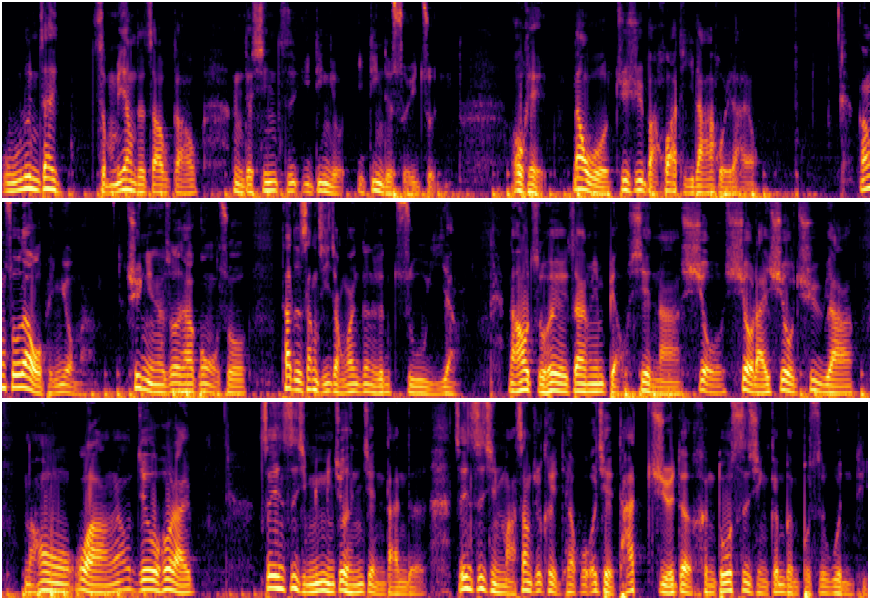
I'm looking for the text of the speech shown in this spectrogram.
无论再怎么样的糟糕，你的薪资一定有一定的水准。OK，那我继续把话题拉回来哦。刚说到我朋友嘛，去年的时候他跟我说，他的上级长官跟跟猪一样，然后只会在那边表现啊，秀秀来秀去啊，然后哇，然后结果后来。这件事情明明就很简单的，这件事情马上就可以跳过，而且他觉得很多事情根本不是问题，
